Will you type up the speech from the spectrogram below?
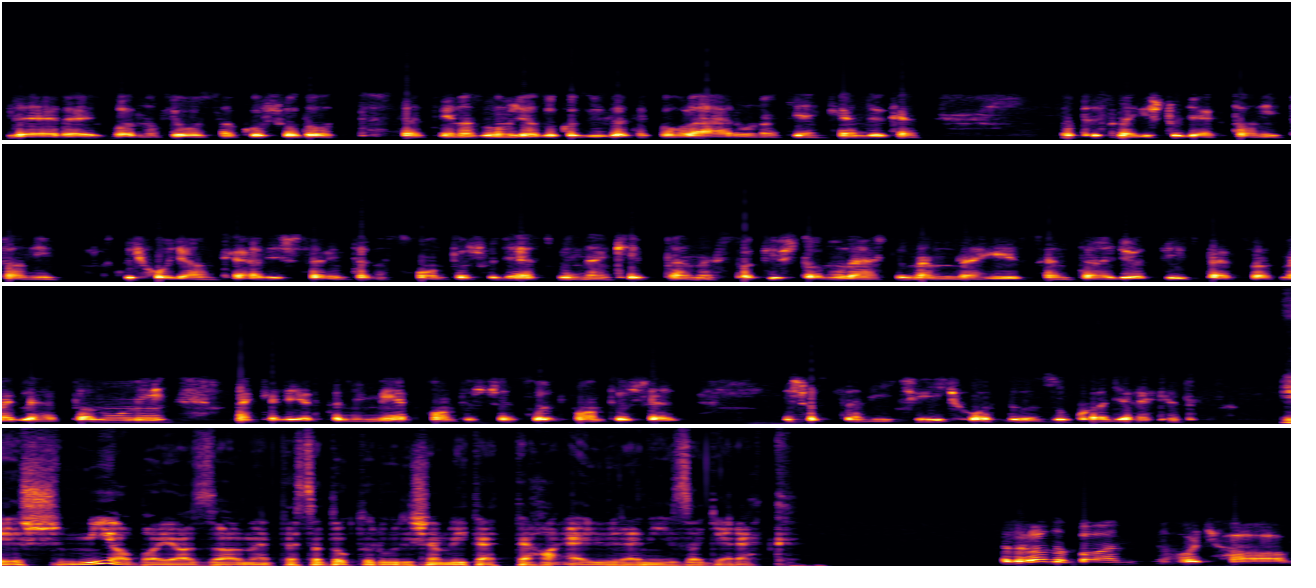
de erre vannak jól szakosodott. Tehát én azt gondolom, hogy azok az üzletek, ahol árulnak ilyen kendőket, ott ezt meg is tudják tanítani, hogy hogyan kell, és szerintem ez fontos, hogy ezt mindenképpen, ezt a kis tanulást, nem nehéz, szerintem egy 5-10 perc alatt meg lehet tanulni, meg kell érteni, hogy miért fontos ez, hogy fontos ez, és aztán így, így hordozzuk a gyereket. És mi a baj azzal, mert ezt a doktor úr is említette, ha előre néz a gyerek? Ezzel az a baj, hogyha,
